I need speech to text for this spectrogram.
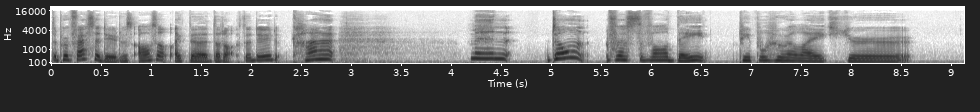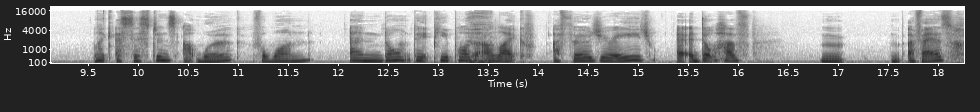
the professor dude was also like the the doctor dude kind of man don't first of all date people who are like your like assistants at work for one and don't date people that are like a third your age and don't have mm, affairs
